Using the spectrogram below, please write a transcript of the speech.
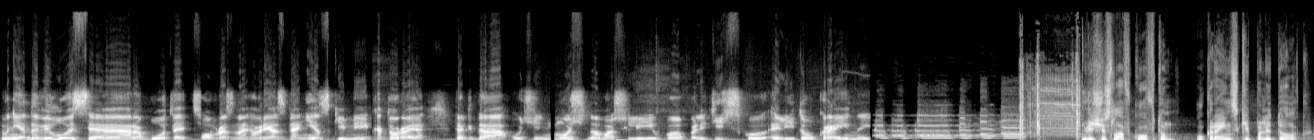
Мне довелось э, работать, образно говоря, с донецкими, которые тогда очень мощно вошли в политическую элиту Украины. Вячеслав Ковтун, украинский политолог.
